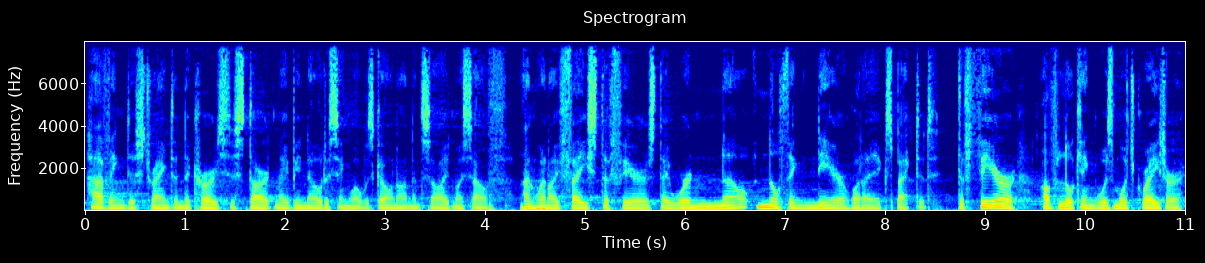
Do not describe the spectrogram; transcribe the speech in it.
having the strength and the courage to start maybe noticing what was going on inside myself. And when I faced the fears, they were no nothing near what I expected. The fear of looking was much greater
